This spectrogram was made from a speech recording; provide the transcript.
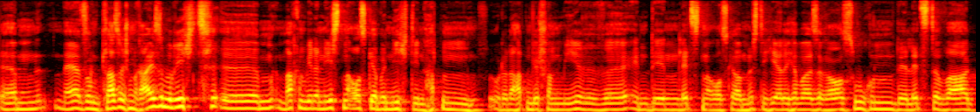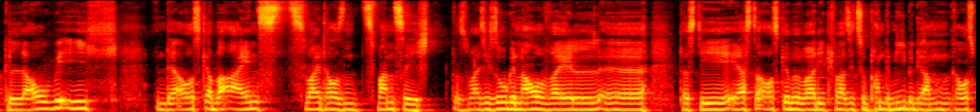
Ähm, naja, so einen klassischen Reisebericht ähm, machen wir in der nächsten Ausgabe nicht. Den hatten, oder da hatten wir schon mehrere in den letzten Ausgaben, müsste ich ehrlicherweise raussuchen. Der letzte war, glaube ich, in der Ausgabe 1 2020. Das weiß ich so genau, weil äh, das die erste Ausgabe war, die quasi zur Pandemie begann, raus,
